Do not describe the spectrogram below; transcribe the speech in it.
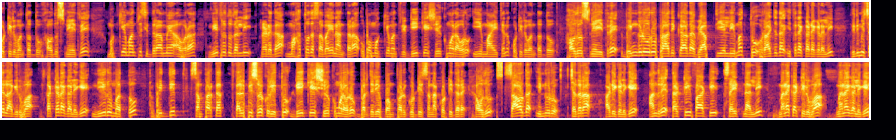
ಕೊಟ್ಟಿರುವಂಥದ್ದು. ಹೌದು ಸ್ನೇಹಿತರೆ, ಮುಖ್ಯಮಂತ್ರಿ ಸಿದ್ದರಾಮಯ್ಯ ಅವರ ನೇತೃತ್ವದಲ್ಲಿ ನಡೆದ ಮಹತ್ವದ ಸಭೆಯ ನಂತರ ಉಪಮುಖ್ಯಮಂತ್ರಿ ಡಿ ಕೆ ಶಿವಕುಮಾರ್ ಅವರು ಈ ಮಾಹಿತಿಯನ್ನು ಕೊಟ್ಟಿರುವಂಥದ್ದು. ಹೌದು ಸ್ನೇಹಿತರೆ, ಬೆಂಗಳೂರು ಪ್ರಾಧಿಕಾರದ ವ್ಯಾಪ್ತಿಯಲ್ಲಿ ಮತ್ತು ರಾಜ್ಯದ ಇತರ ಕಡೆಗಳಲ್ಲಿ ನಿರ್ಮಿಸಲಾಗಿರುವ ಕಟ್ಟಡಗಳಿಗೆ ನೀರು ಮತ್ತು ವಿದ್ಯುತ್ ಸಂಪರ್ಕ ಕಲ್ಪಿಸುವ ಕುರಿತು ಡಿ ಕೆ ಶಿವಕುಮಾರ್ ಅವರು ಭರ್ಜರಿ ಬಂಪರ್ ಗುಡ್ಡಿಸ್ ಅನ್ನ ಕೊಟ್ಟಿದ್ದಾರೆ. ಹೌದು, ಸಾವಿರದ ಇನ್ನೂರು ಚದರ ಅಡಿಗಳಿಗೆ, ಅಂದ್ರೆ ತರ್ಟಿ ಫಾರ್ಟಿ ಸೈಟ್ನಲ್ಲಿ ಮನೆ ಕಟ್ಟಿರುವ ಮನೆಗಳಿಗೆ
